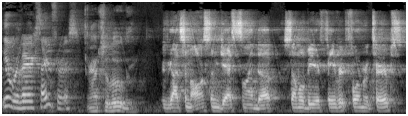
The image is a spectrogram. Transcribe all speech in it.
Yeah, we're very excited for this. Absolutely. We've got some awesome guests lined up. Some will be your favorite former Terps,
